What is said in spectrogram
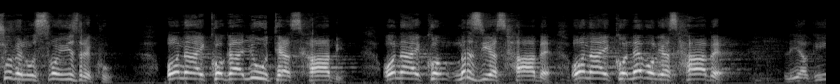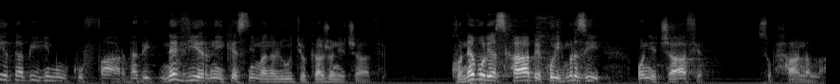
čuvenu svoju izreku, onaj koga ljute ashabi, onaj ko mrzi ashabe, onaj ko ne voli ashabe, li agita bihimul kufar, da bi nevjernike s njima naljutio, kaže on je čafir. Ko ne voli ashabe, ko ih mrzi, on je čafir. Subhanallah.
